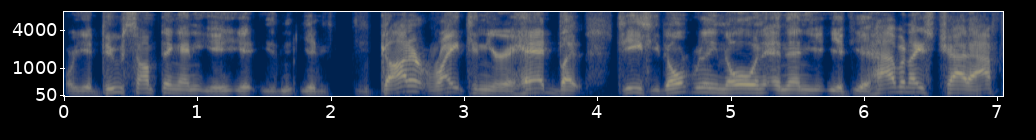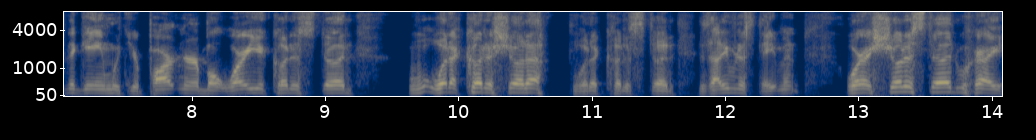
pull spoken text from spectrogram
or you do something and you you, you got it right in your head, but geez, you don't really know. And, and then you, you have a nice chat after the game with your partner about where you could have stood, woulda, coulda, shoulda, woulda, coulda stood. Is that even a statement? Where I should have stood, where I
